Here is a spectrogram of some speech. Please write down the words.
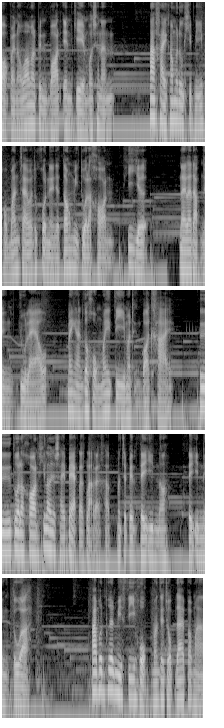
บอกไปนะว่ามันเป็นบอสเอ็นเกมเพราะฉะนั้นถ้าใครเข้ามาดูคลิปนี้ผมมั่นใจว่าทุกคนเนี่ยจะต้องมีตัวละครที่เยอะในระดับหนึ่งอยู่แล้ว ไม่งั้นก็คงไม่ตีมาถึงบอสคาย คือตัวละครที่เราจะใช้แบกหลักๆอะครับ มันจะเป็นเซอินเนาะเซอินหนึ่งตัว ถ้าเพื่อนๆมี C6 มันจะจบได้ประมาณ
